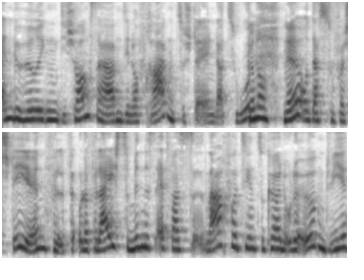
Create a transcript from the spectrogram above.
Angehörigen die Chance haben, dir noch Fragen zu stellen dazu, Genau. ne, und das zu verstehen oder vielleicht zumindest etwas nachvollziehen zu können oder irgendwie,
